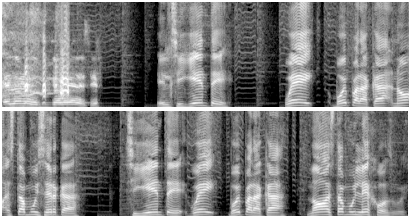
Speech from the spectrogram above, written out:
Es lo único que voy a decir. el siguiente, güey, voy para acá, no, está muy cerca. Siguiente, güey, voy para acá. No, está muy lejos, güey.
